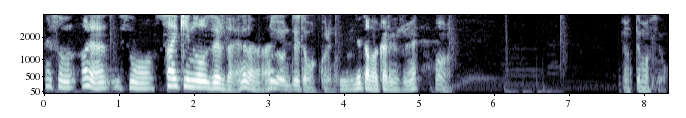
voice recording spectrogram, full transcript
ら。え、その、あれ、その、最近のゼルダやね、だからね。うん出たばっかりの。うん出たばっかりですね。はい。やってますよ。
